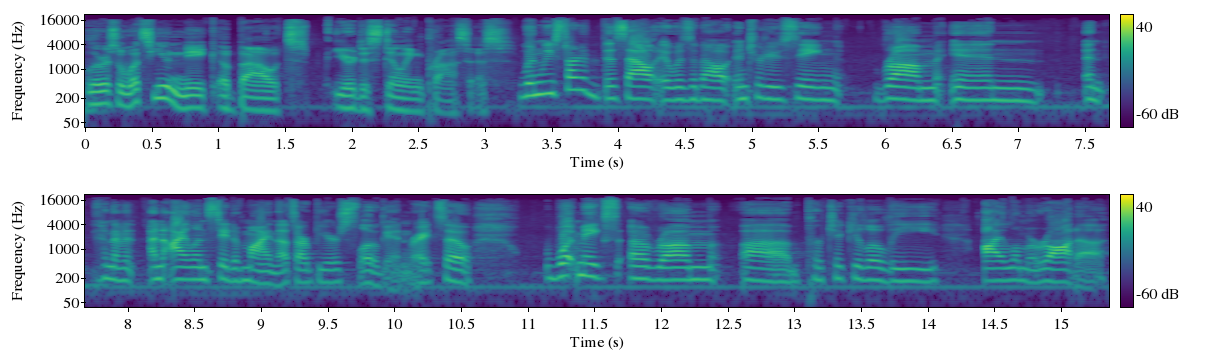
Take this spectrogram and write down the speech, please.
Larisa, what's unique about your distilling process? When we started this out, it was about introducing rum in an, kind of an island state of mind. That's our beer slogan, right? So, what makes a rum uh, particularly Islamorada?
